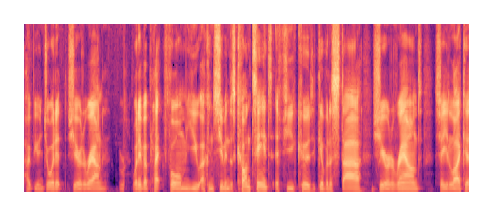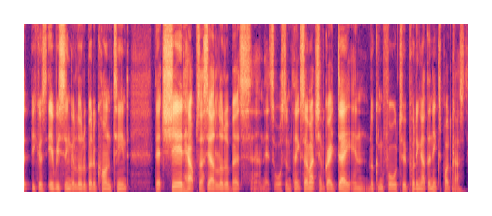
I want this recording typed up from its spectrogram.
hope you enjoyed it. Share it around. Whatever platform you are consuming this content, if you could give it a star, share it around, say you like it, because every single little bit of content that's shared helps us out a little bit. And that's awesome. Thanks so much. Have a great day and looking forward to putting out the next podcast.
